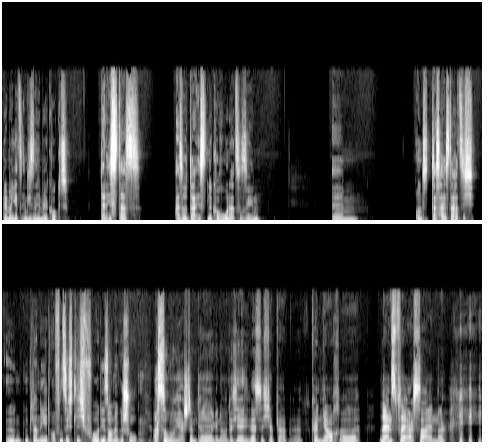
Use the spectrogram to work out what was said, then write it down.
wenn man jetzt in diesen Himmel guckt, dann ist das, also da ist eine Corona zu sehen. Ähm, und das heißt, da hat sich irgendein Planet offensichtlich vor die Sonne geschoben. Ach so, ja, stimmt. Ja, ja, genau. Das, das ich hab, äh, könnten ja auch äh, Lensflares sein, ne?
